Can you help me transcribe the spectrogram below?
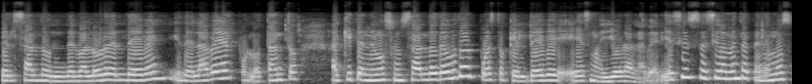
del saldo, del valor del debe y del haber, por lo tanto, aquí tenemos un saldo deudor, puesto que el debe es mayor al haber. Y así sucesivamente tenemos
